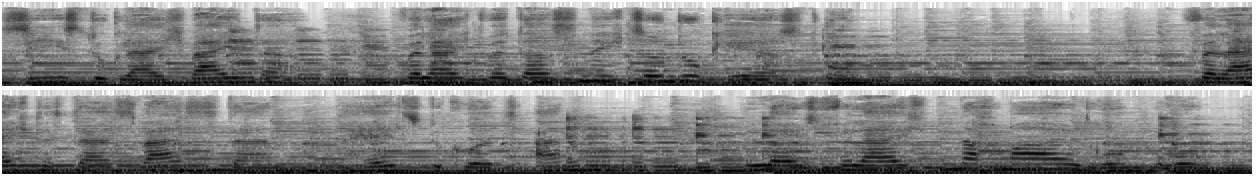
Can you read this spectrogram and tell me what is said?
siehst du gleich weiter. Vielleicht wird das nichts und du kehrst um. Vielleicht ist das was, dann hältst du kurz an, läufst vielleicht nochmal drumrum.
